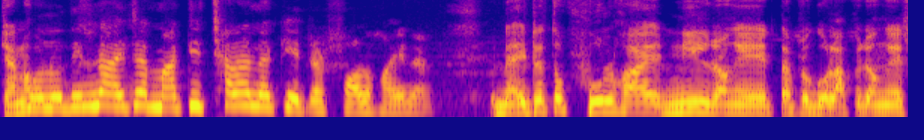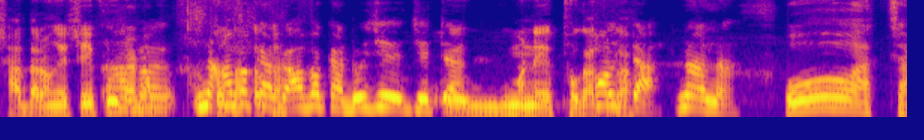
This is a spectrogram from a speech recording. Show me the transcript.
কেন? কোনোদিন না এটা মাটির ছাড়া নাকি এটার ফল হয় না। না এটা তো ফুল হয় নীল রঙের তারপর গোলাপি রঙের সাদা রঙের সেই ফুলটা না আভাকাডো আভাকাডো যে যেটা মানে থোকা থোকা। না না। ও আচ্ছা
